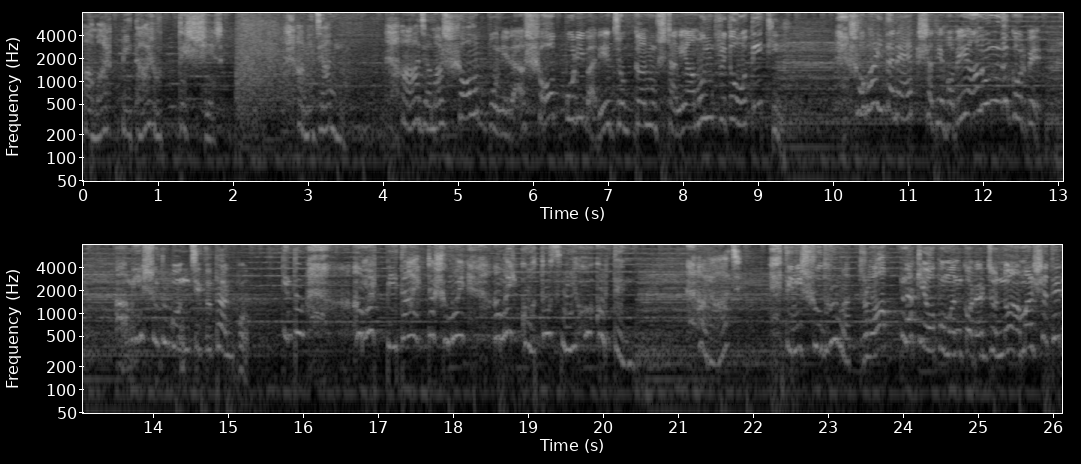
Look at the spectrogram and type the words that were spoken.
আমার পিতার উদ্দেশ্যের। আমি জানি, আজ আমার সব বোনেরা, সব পরিবারে যজ্ঞানুষ্ঠানে আমন্ত্রিত অতিথি। সবাই তারা একসাথে হবে, আনন্দ করবে। আমি শুধু বঞ্চিত থাকব। কিন্তু আমার পিতা একটা সময় আমায় কত স্নেহ করতেন। আর আজ তিনি শুধুমাত্র আপনাকে অপমান করার জন্য আমার সাথে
